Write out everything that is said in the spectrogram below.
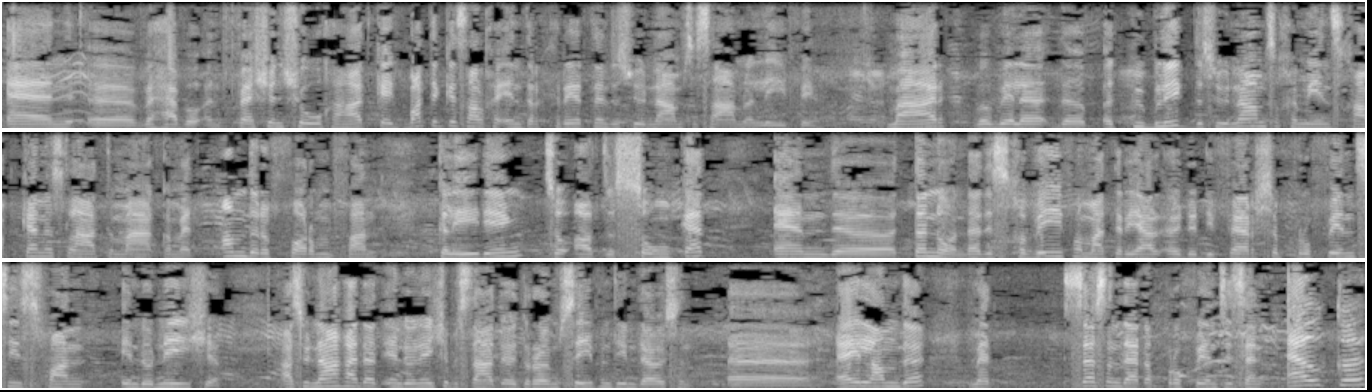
En uh, we hebben een fashion show gehad. Kijk, batik is al geïntegreerd in de Surinaamse samenleving. Maar we willen de, het publiek, de Surinaamse gemeenschap, kennis laten maken met andere vormen van kleding. Zoals de songket en de tenon. Dat is geweven materiaal uit de diverse provincies van Indonesië. Als u nagaat dat Indonesië bestaat uit ruim 17.000 uh, eilanden met 36 provincies en elke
